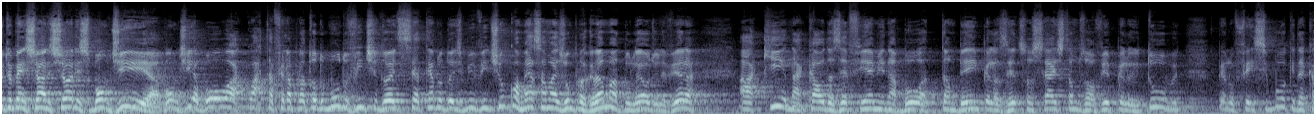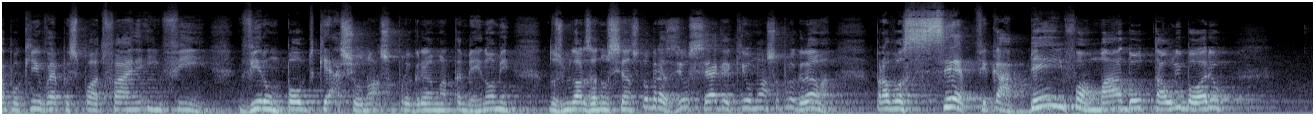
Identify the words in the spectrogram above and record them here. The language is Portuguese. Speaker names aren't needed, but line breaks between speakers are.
Muito bem, senhoras e senhores, bom dia, bom dia, boa quarta-feira para todo mundo, 22 de setembro de 2021. Começa mais um programa do Léo de Oliveira, aqui na Caldas FM, na Boa, também pelas redes sociais. Estamos ao vivo pelo YouTube, pelo Facebook, daqui a pouquinho vai para o Spotify, enfim, vira um podcast o nosso programa também. Em nome dos melhores anunciantes do Brasil, segue aqui o nosso programa. Para você ficar bem informado, tá o Libório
